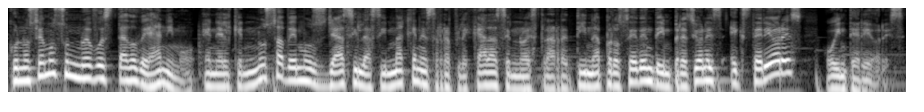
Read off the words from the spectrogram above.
Conocemos un nuevo estado de ánimo en el que no sabemos ya si las imágenes reflejadas en nuestra retina proceden de impresiones exteriores o interiores.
